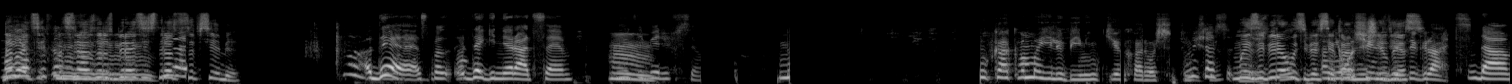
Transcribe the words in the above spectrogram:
Давайте способность. сразу разбирайтесь сразу со всеми. Д, спо- дегенерация. Ну, теперь все. Ну как вам, мои любименькие, хорошие? Мы сейчас... Мы заберем у тебя все Они камни очень любят чудес. играть. Да.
